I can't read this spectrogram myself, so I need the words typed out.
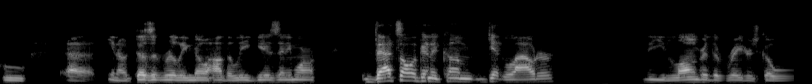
who, uh, you know, doesn't really know how the league is anymore? That's all going to come get louder the longer the Raiders go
